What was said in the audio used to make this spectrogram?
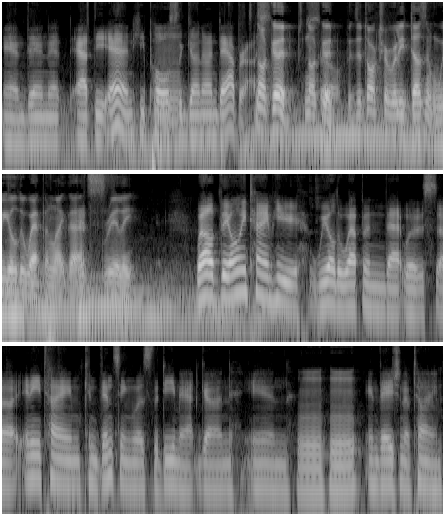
And then at, at the end, he pulls the gun on Davros. Not good. It's not So- good. But the Doctor really doesn't wield a weapon like that. It's- really. Well, the only time he wielded a weapon that was uh, any time convincing was the DMAT gun in hmm Invasion of Time.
